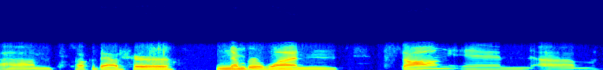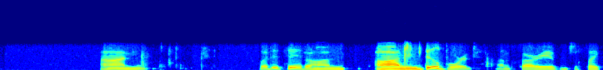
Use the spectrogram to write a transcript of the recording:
um, to talk about her number one song in um, on what is it on on Billboard? I'm sorry, I'm just like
